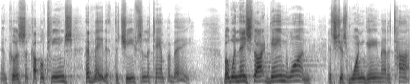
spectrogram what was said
And of course, a couple teams have made it the Chiefs and the Tampa Bay. But when they start game one, it's just one game at a time.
